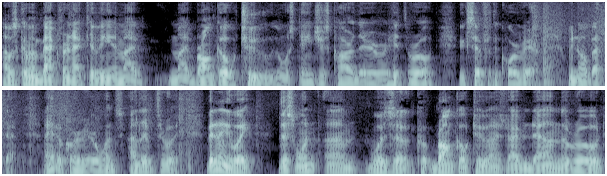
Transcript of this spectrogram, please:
I was coming back for an activity in my my Bronco 2, the most dangerous car that ever hit the road, except for the Corvair. We know about that. I had a Corvair once. I lived through it. But anyway, this one um, was a Bronco 2. I was driving down the road,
